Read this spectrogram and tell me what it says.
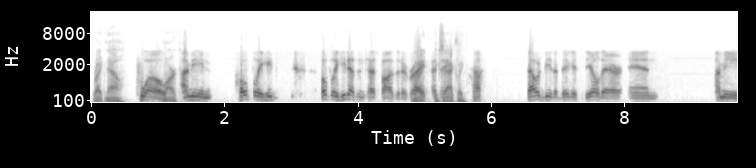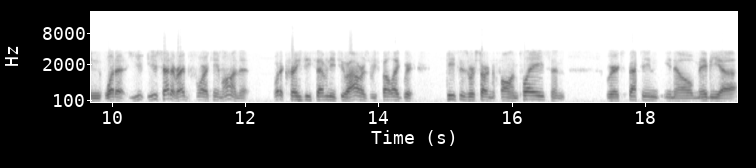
right now? Whoa, Mark. I mean, hopefully he, hopefully he doesn't test positive, right? right exactly. Think, huh, that would be the biggest deal there. And I mean, what a you you said it right before I came on that what a crazy 72 hours. We felt like we pieces were starting to fall in place, and we are expecting you know maybe a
